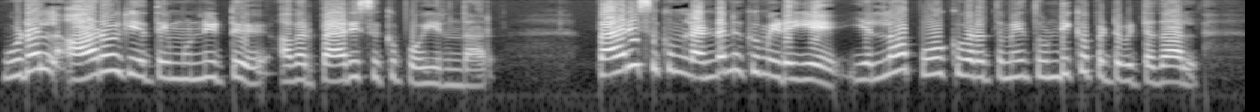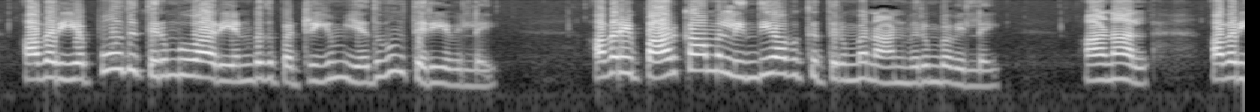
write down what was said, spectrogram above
உடல் ஆரோக்கியத்தை முன்னிட்டு அவர் பாரிஸுக்கு போயிருந்தார். பாரிஸுக்கும் லண்டனுக்கும் இடையே எல்லா போக்குவரத்துமே துண்டிக்கப்பட்டு விட்டதால் அவர் எப்போது திரும்புவார் என்பது பற்றியும் எதுவும் தெரியவில்லை. அவரை பார்க்காமல் இந்தியாவுக்கு திரும்ப நான் விரும்பவில்லை. ஆனால் அவர்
